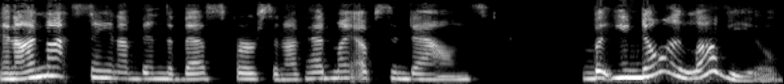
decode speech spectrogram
And I'm not saying I've been the best person, I've had my ups and downs, but you know I love you.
